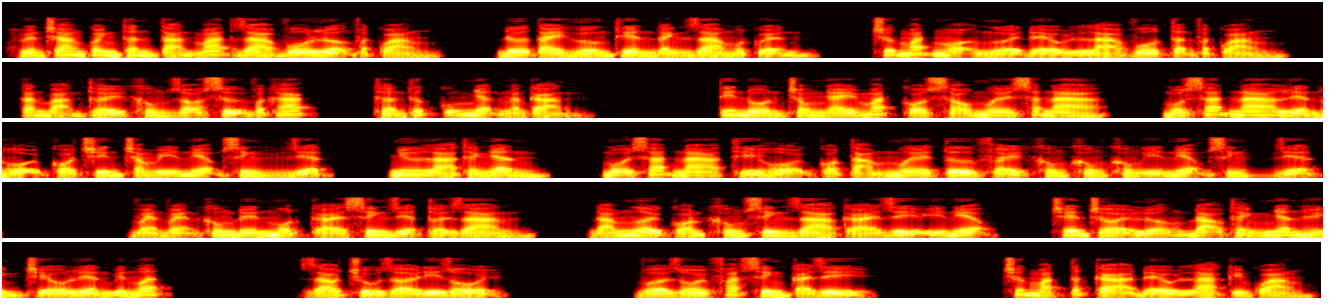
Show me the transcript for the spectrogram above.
Huyền trang quanh thân tản mát ra vô lượng Phật quang, đưa tay hướng thiên đánh ra một quyền, trước mắt mọi người đều là vô tận Phật quang, căn bản thấy không rõ sự vật khác, thần thức cũng nhận ngăn cản. Tin đồn trong nháy mắt có 60 sát na, một sát na liền hội có 900 ý niệm sinh diệt, như là thánh nhân, mỗi sát na thì hội có 84,000 ý niệm sinh diệt. Vẹn vẹn không đến một cái sinh diệt thời gian, đám người còn không sinh ra cái gì ý niệm, trên trời lưỡng đạo thánh nhân hình chiếu liền biến mất. Giáo chủ rời đi rồi. Vừa rồi phát sinh cái gì? Trước mặt tất cả đều là kim quang.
